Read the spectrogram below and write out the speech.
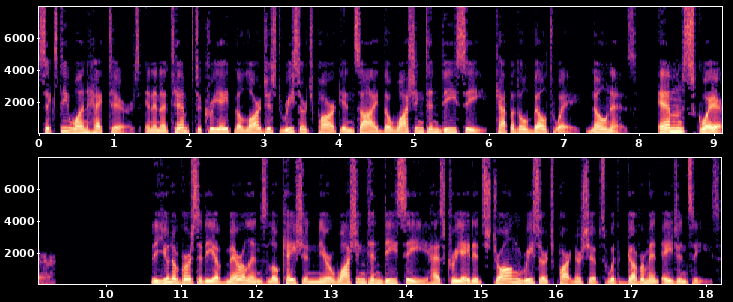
61 hectares in an attempt to create the largest research park inside the Washington, D.C., Capital Beltway, known as M Square. The University of Maryland's location near Washington, D.C. has created strong research partnerships with government agencies.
